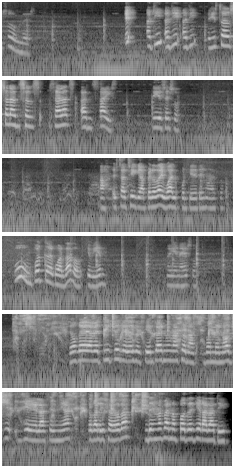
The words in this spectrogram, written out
¿Eso dónde es? Eh, allí, allí, allí. Ahí está and Sites. Sí, es eso. Ah, esta chica, pero da igual porque tengo esto. Uh, un puerto de guardado. Qué bien. Me viene eso. Tengo que advertirte que, de que si entras en una zona donde no lle- llegue la señal localizadora del mapa no podré llegar a ti.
